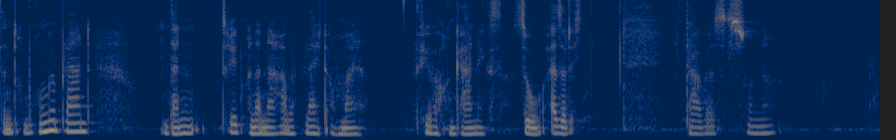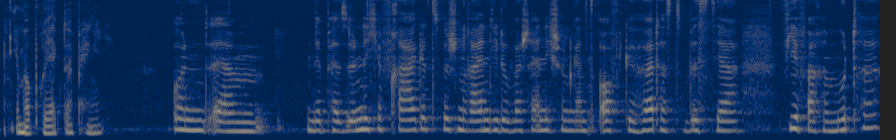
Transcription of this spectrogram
sind drumherum geplant und dann dreht man danach aber vielleicht auch mal vier Wochen gar nichts. So, also ich, ich glaube, es ist so eine immer projektabhängig. Und ähm, eine persönliche Frage zwischen rein, die du wahrscheinlich schon ganz oft gehört hast. Du bist ja vierfache Mutter.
